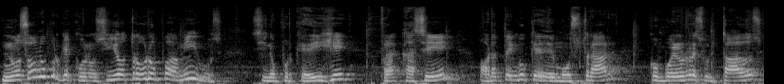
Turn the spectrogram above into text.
No solo porque conocí otro grupo de amigos, sino porque dije, fracasé, ahora tengo que demostrar con buenos resultados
